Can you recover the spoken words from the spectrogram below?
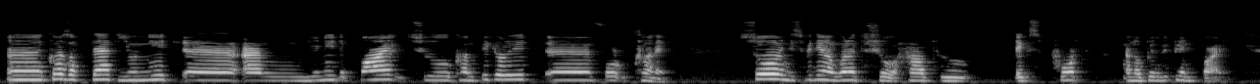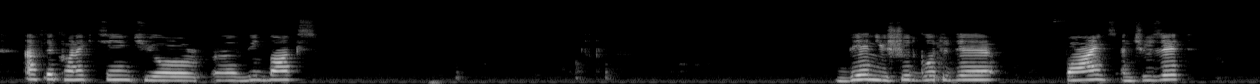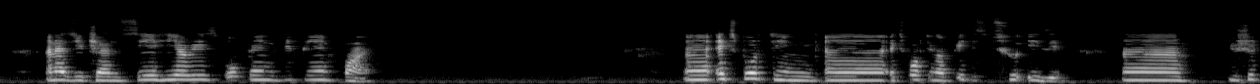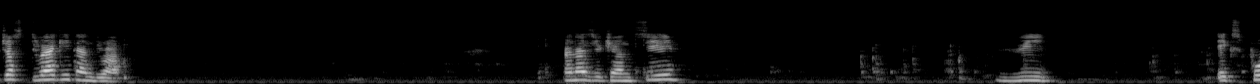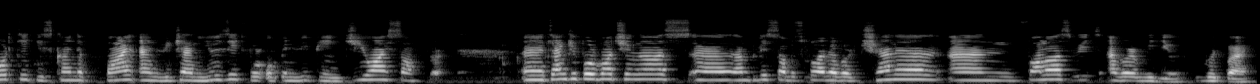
because uh, of that you need uh, and you need a file to configure it uh, for connect so in this video I'm going to show how to export an OpenVPN file. After connecting to your uh, Winbox then you should go to the files and choose it. And as you can see here is OpenVPN file uh, exporting uh, exporting of it is too easy. Uh, you should just drag it and drop and as you can see we exported this kind of file and we can use it for OpenVPN GUI software uh, thank you for watching us uh, and please subscribe our channel and follow us with our videos. Goodbye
